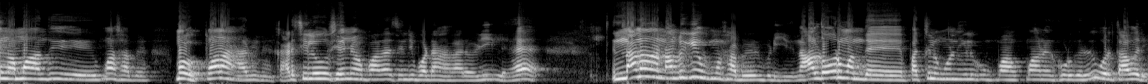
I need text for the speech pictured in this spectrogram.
எங்கள் அம்மா வந்து உப்மா சாப்பிட்டேன். அம்மா உப்மா அப்படின்னு. கடைசியில் சேமியா உப்மா தான் செஞ்சு போட்டாங்க வேறு வழி இல்லை. இருந்தாலும் நம்மளுக்கே உப்மா சாப்பிட பிடிக்குது நாள்தோறும் அந்த பச்சில குழந்தைங்களுக்கு உப்மா உப்மான்னு கொடுக்கறது ஒரு தவறு.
